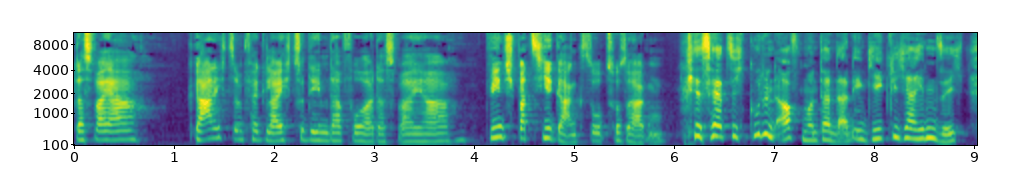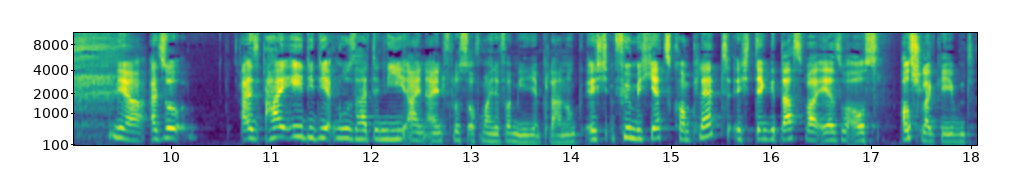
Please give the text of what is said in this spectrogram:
das war ja gar nichts im Vergleich zu dem davor. Das war ja wie ein Spaziergang sozusagen. Das hört sich gut und aufmunternd an in jeglicher Hinsicht. Ja, also als HE, die Diagnose hatte nie einen Einfluss auf meine Familienplanung. Ich fühle mich jetzt komplett. Ich denke, das war eher so aus, ausschlaggebend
